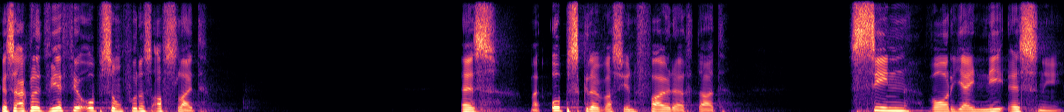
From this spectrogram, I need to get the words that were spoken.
Ges ek wil dit weer vir jou opsom voor ons afsluit is my opskrif was eenvoudig dat sien waar jy nie is nie.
